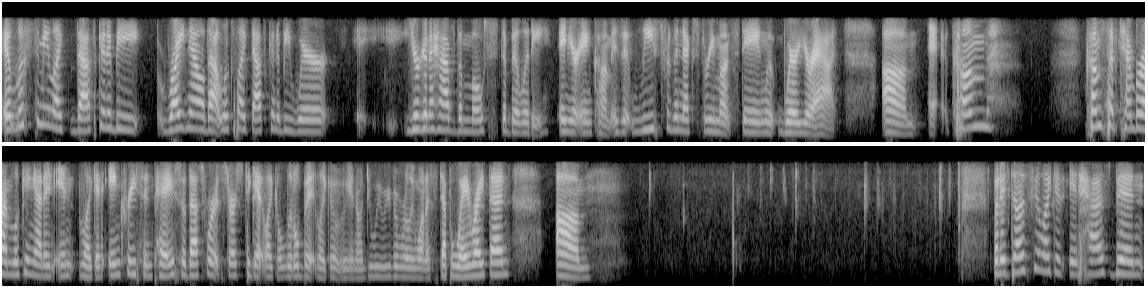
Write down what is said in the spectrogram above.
It looks to me like that's going to be right now that looks like that's going to be where you're going to have the most stability in your income is at least for the next 3 months staying where you're at. Um eh, come come September I'm looking at an in like an increase in pay so that's where it starts to get like a little bit like oh, you know do we even really want to step away right then? Um but it does feel like it it has been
